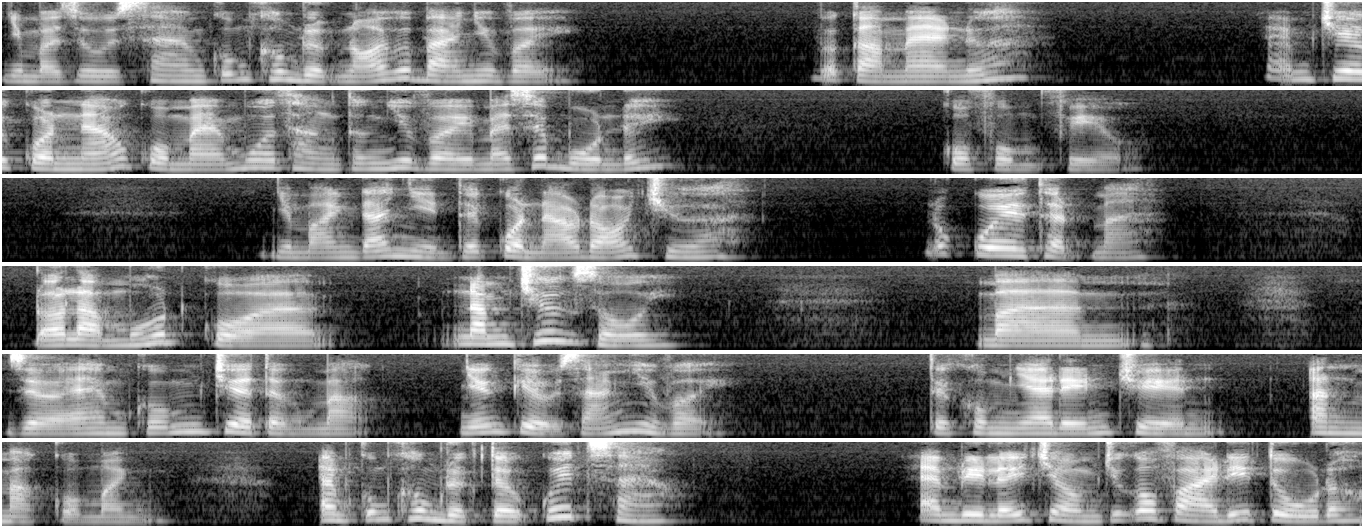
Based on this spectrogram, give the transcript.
Nhưng mà dù sao em cũng không được nói với bà như vậy. Với cả mẹ nữa. Em chê quần áo của mẹ mua thằng thân như vậy Mẹ sẽ buồn đấy. Cô phùng phiểu Nhưng mà anh đã nhìn thấy quần áo đó chưa? Nó quê thật mà. Đó là mốt của năm trước rồi. Mà Giờ em cũng chưa từng mặc Những kiểu dáng như vậy. Tôi không nghe đến chuyện ăn mặc của mình. Em cũng không được tự quyết sao? Em đi lấy chồng chứ có phải đi tù đâu.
